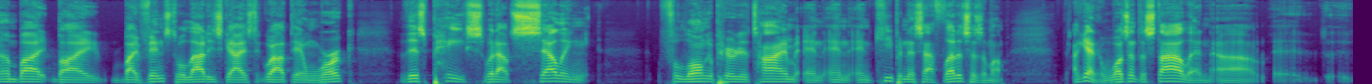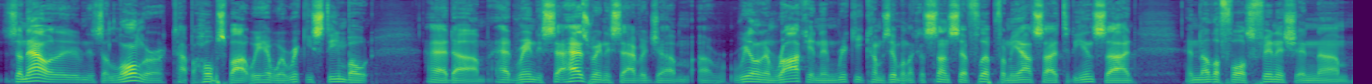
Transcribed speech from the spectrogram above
um, by by by Vince to allow these guys to go out there and work this pace without selling for longer period of time and and and keeping this athleticism up. Again, it wasn't the style then. Uh, so now it's a longer type of hope spot we have where Ricky Steamboat had um, had Randy has Randy Savage um, uh, reeling and rocking, and Ricky comes in with like a sunset flip from the outside to the inside, another false finish, and um,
